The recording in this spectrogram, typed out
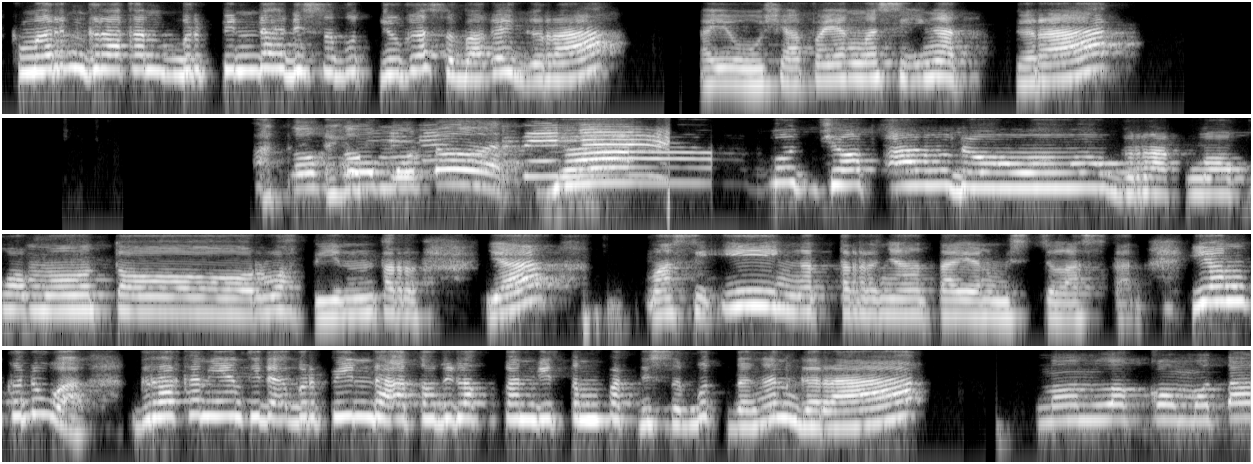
Kemarin gerakan berpindah disebut juga sebagai gerak. Ayo, siapa yang masih ingat? Gerak? Lokomotor. Ya, Good job Aldo, gerak lokomotor. Wah, pinter ya. Masih ingat ternyata yang Miss jelaskan. Yang kedua, gerakan yang tidak berpindah atau dilakukan di tempat disebut dengan gerak non lokomotor.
